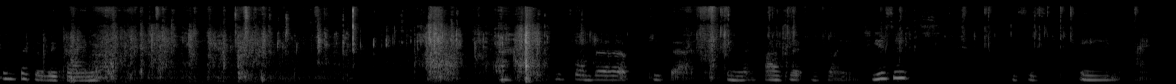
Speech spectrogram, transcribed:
Seems like it'll be fine. Fold that up, keep that in my closet until I need to use it. This is an eye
